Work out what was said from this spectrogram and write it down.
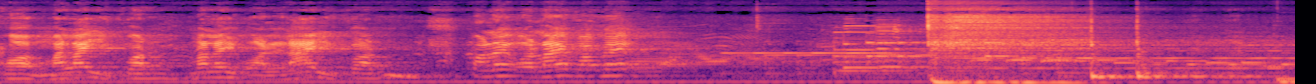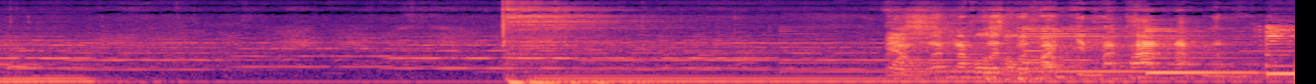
ของมาไล่อีกก่อนมาไล่อ่อนไล่อีกก่อนมาไล่อ่อนไล่มาแม่แบ่งเงินน้ำเพิ่นเพิ่นมากินมาท่านนักหนึ่งผมมาผมคุณ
